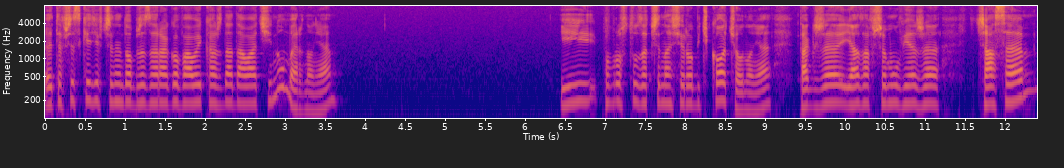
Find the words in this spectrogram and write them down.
y, te wszystkie dziewczyny dobrze zareagowały, każda dała ci numer, no nie? I po prostu zaczyna się robić kocioł, no nie? Także ja zawsze mówię, że czasem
